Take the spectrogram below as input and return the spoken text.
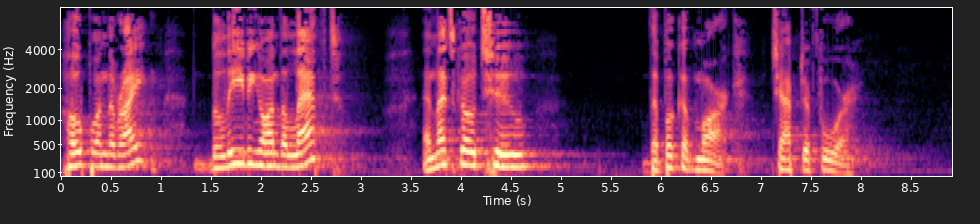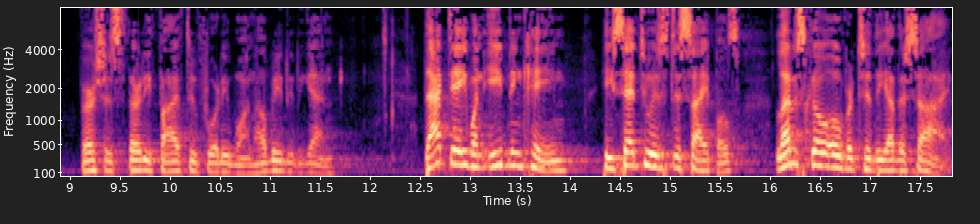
hope on the right, believing on the left. And let's go to the book of Mark, chapter 4, verses 35 through 41. I'll read it again. That day when evening came, he said to his disciples, let us go over to the other side.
